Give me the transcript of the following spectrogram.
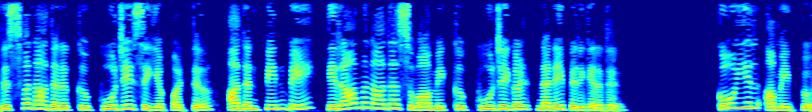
விஸ்வநாதருக்கு பூஜை செய்யப்பட்டு அதன் பின்பே இராமநாத சுவாமிக்கு பூஜைகள் நடைபெறுகிறது. கோயில் அமைப்பு.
